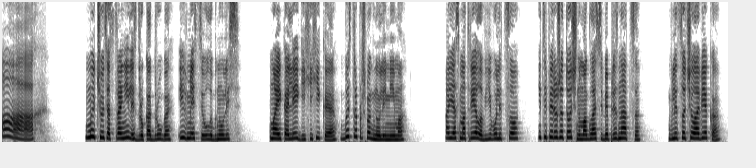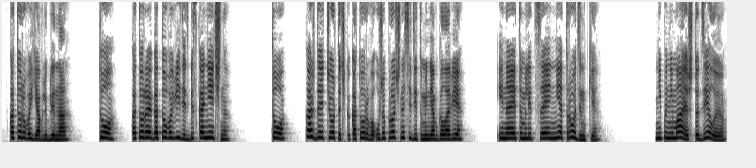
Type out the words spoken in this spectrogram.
«Ах!», мы чуть отстранились друг от друга и вместе улыбнулись. Мои коллеги, хихикая, быстро прошмыгнули мимо. А я смотрела в его лицо и теперь уже точно могла себе признаться, в лицо человека, в которого я влюблена. То, которое готова видеть бесконечно. То, каждая черточка которого уже прочно сидит у меня в голове. И на этом лице нет родинки. Не понимая, что делаю,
